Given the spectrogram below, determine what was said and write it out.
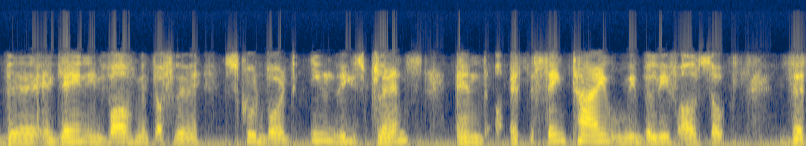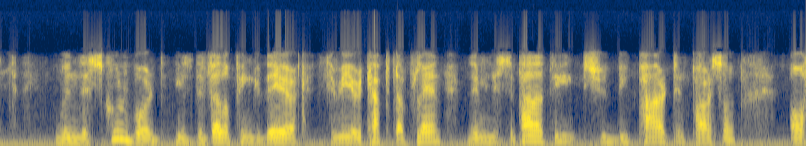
the again involvement of the school board in these plans and at the same time we believe also that when the school board is developing their three-year capital plan the municipality should be part and parcel of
